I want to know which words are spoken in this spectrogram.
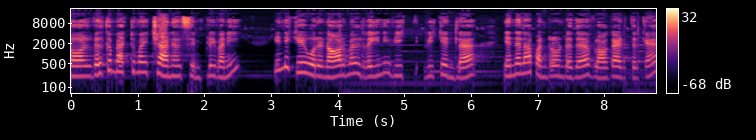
all welcome back to my channel Simply Vani இன்றைக்கி ஒரு நார்மல் ரெய்னி வீக் வீக்கெண்டில் என்னெல்லாம் பண்ணுறோன்றத vlog-ஆ எடுத்திருக்கேன்.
